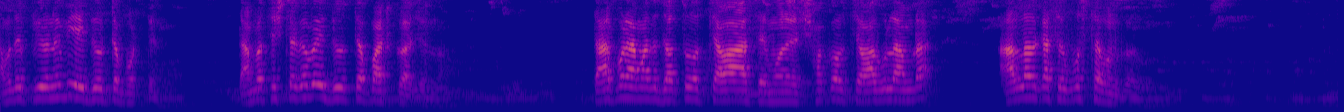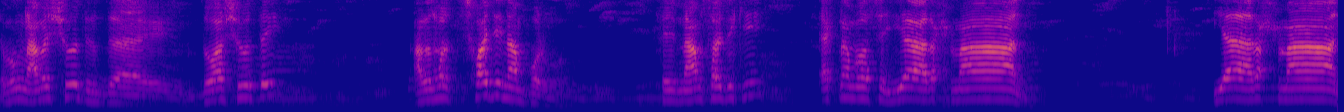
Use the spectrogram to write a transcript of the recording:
আমাদের প্রিয় নবী এই দূরটা পড়তেন। তা আমরা চেষ্টা করব এই দূরটা পাঠ করার জন্য। তারপরে আমাদের যত চাওয়া আছে, মনের সকল চাওয়াগুলো আমরা আল্লাহর কাছে উপস্থাপন করব। এবং নামের শুরুতে দোয়ার শুরুতেই আল্লাহর ছয়টি নাম পড়ব। সেই নাম ছয়টি কি? এক নম্বর হচ্ছে ইয়া রহমান। ইয়া রহমান।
